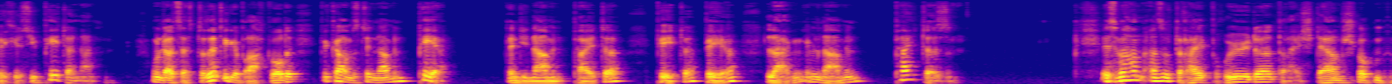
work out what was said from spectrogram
welches sie Peter nannten. Und als das dritte gebracht wurde, bekam es den Namen Peer. Denn die Namen Peiter, Peter, Peer lagen im Namen Peitersen. Es waren also drei Brüder, drei Sternschnuppen,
